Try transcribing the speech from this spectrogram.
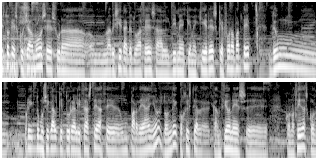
Esto que escuchamos es una, una visita que tú haces al Dime que me quieres, que forma parte de un proyecto musical que tú realizaste hace un par de años, donde cogiste canciones eh, conocidas, con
